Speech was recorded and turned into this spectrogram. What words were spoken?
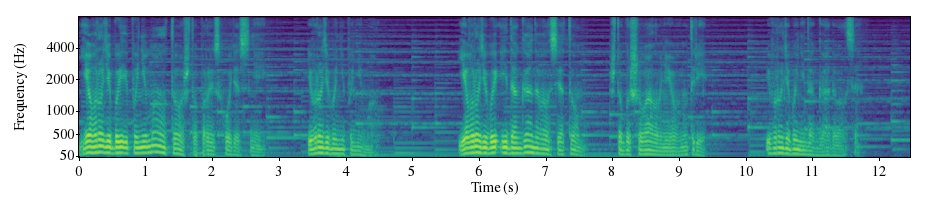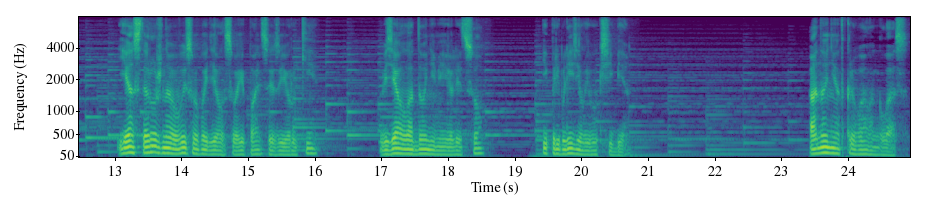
Я вроде бы и понимал то, что происходит с ней, и вроде бы не понимал. Я вроде бы и догадывался о том, что бушевало у нее внутри, и вроде бы не догадывался – я осторожно высвободил свои пальцы из ее руки, взял ладонями ее лицо и приблизил его к себе. Она не открывала глаз.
